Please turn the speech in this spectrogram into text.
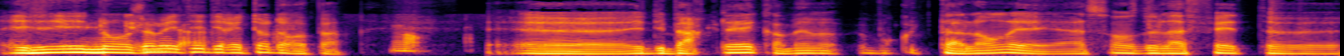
Et ils n'ont jamais été directeur d'Europe 1. Non. Euh, Eddie Barclay, quand même, beaucoup de talent et un sens de la fête euh,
